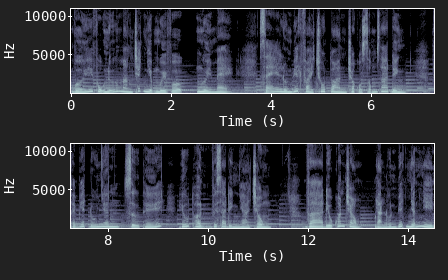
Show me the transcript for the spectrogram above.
Với phụ nữ mang trách nhiệm người vợ, người mẹ, sẽ luôn biết phải chu toàn cho cuộc sống gia đình phải biết đối nhân, xử thế, hiếu thuận với gia đình nhà chồng. Và điều quan trọng là luôn biết nhẫn nhịn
